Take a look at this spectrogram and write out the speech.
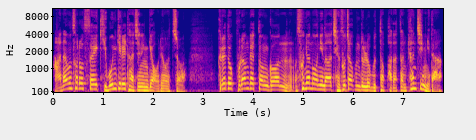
아나운서로서의 기본기를 다지는 게 어려웠죠. 그래도 보람됐던 건 소년원이나 재소자분들로부터 받았던 편지입니다.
